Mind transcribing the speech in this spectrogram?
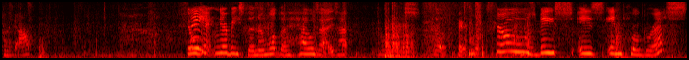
kind of get out. They're all getting their base done, and what the hell is that? Is that? Xbox. Girl's base is in progress,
